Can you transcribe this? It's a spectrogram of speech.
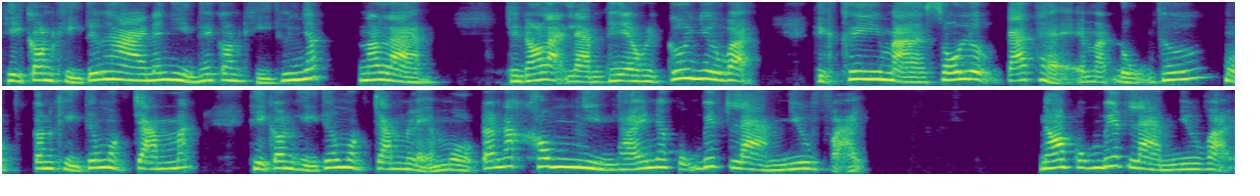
Thì con khỉ thứ hai nó nhìn thấy con khỉ thứ nhất nó làm thì nó lại làm theo thì cứ như vậy. Thì khi mà số lượng cá thể mà đủ thứ một con khỉ thứ 100 á thì con khỉ thứ 101 đó nó không nhìn thấy nó cũng biết làm như vậy. Nó cũng biết làm như vậy.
